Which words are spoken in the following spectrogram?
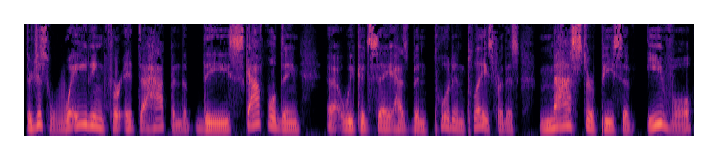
they're just waiting for it to happen. The, the scaffolding, uh, we could say, has been put in place for this masterpiece of evil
